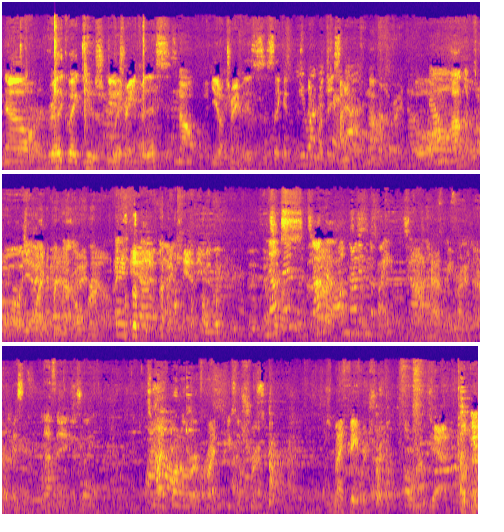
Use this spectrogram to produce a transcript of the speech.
Now, really quick, do you, do you train for this? No. You don't train for this. This is like a You number wanna they try score. that? No. Right now. Oh, that looks oh yeah. Why'd you bring that right over? now. I can't. I can't even. Nothing? Not at all? Not even a bite? It's not happy right now. It's nothing. It's like. So I brought over a fried piece of shrimp. It's my favorite shrimp. Oh, Yeah. It's Coconut,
